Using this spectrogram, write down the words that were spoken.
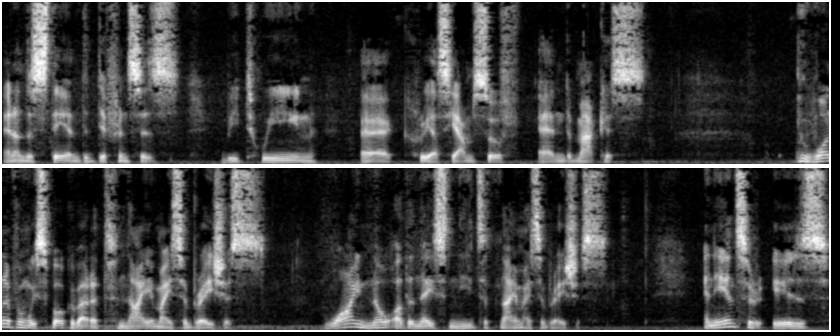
and understand the differences between uh, Kriyas Yamsuf and Makis. One of them we spoke about at Maisabratius. Why no other nace needs a Tanaya Maisabratius? And the answer is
